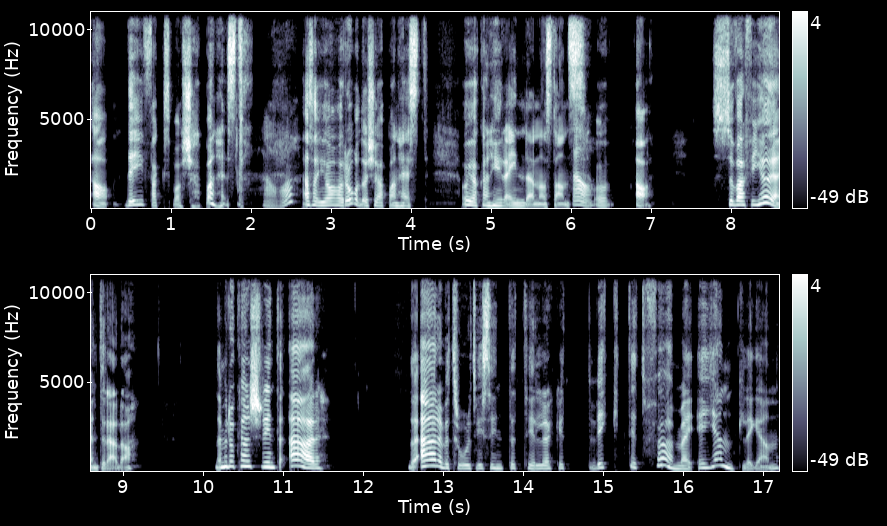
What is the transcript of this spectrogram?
ja, det är ju faktiskt bara att köpa en häst. Ja. Alltså jag har råd att köpa en häst och jag kan hyra in den någonstans. Ja. Och, ja. Så varför gör jag inte det då? Nej, men då kanske det inte är... Då är det väl troligtvis inte tillräckligt viktigt för mig egentligen.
